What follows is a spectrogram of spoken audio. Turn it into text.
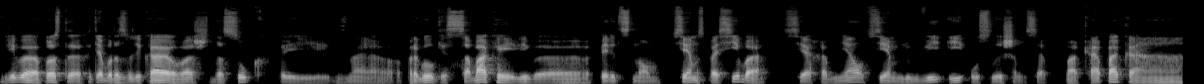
Либо просто хотя бы развлекаю ваш досуг при, не знаю, прогулке с собакой, либо перед сном. Всем спасибо, всех обнял, всем любви и услышимся. Пока-пока.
